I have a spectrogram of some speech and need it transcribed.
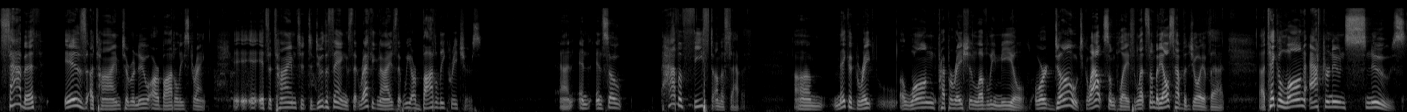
Sabbath is a time to renew our bodily strength it's a time to, to do the things that recognize that we are bodily creatures. And, and, and so have a feast on the Sabbath. Um, make a great, a long preparation, lovely meal. Or don't. Go out someplace and let somebody else have the joy of that. Uh, take a long afternoon snooze.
